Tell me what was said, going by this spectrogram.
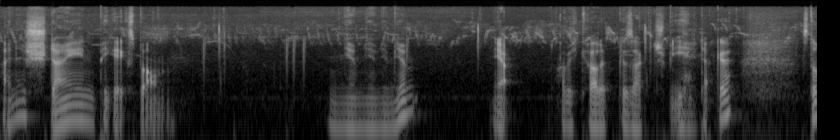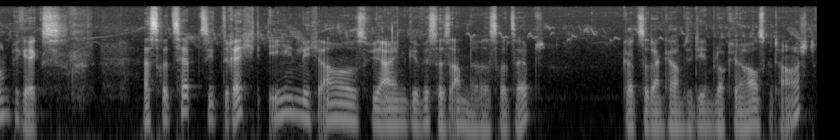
eine Stein-Pickaxe bauen. Njum, njum, njum, njum. Ja, habe ich gerade gesagt. Spiel, danke. Stone Pickaxe. Das Rezept sieht recht ähnlich aus wie ein gewisses anderes Rezept. Gott sei Dank haben sie den Block hier noch ausgetauscht.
